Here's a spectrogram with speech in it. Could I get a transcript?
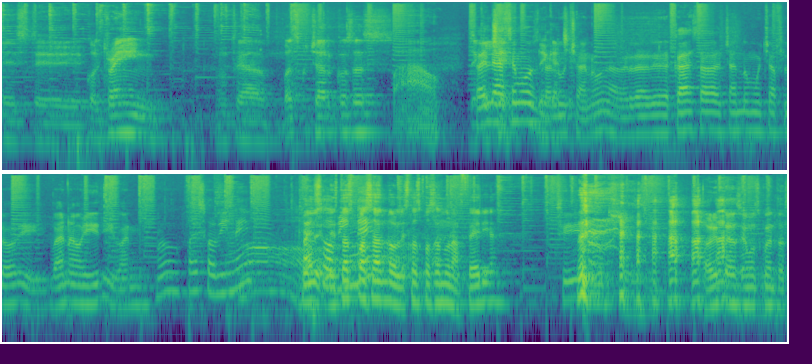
Este, Coltrane. O sea, vas a escuchar cosas. Wow. De Ahí le hacemos la caché. lucha, ¿no? La verdad, de acá estaba echando mucha flor y van a oír y van. No, para eso vine. ¿Qué ¿Para le, eso le estás vine? pasando, le estás pasando una feria. Sí. Ahorita hacemos cuentas.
